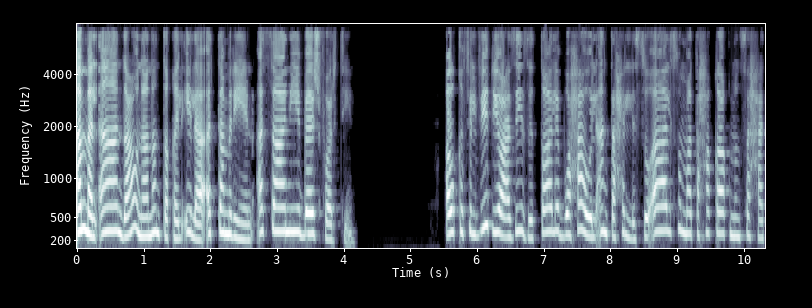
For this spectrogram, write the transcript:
أما الآن دعونا ننتقل إلى التمرين الثاني بيج 14 أوقف الفيديو عزيزي الطالب وحاول أن تحل السؤال ثم تحقق من صحة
